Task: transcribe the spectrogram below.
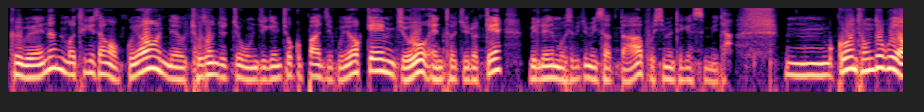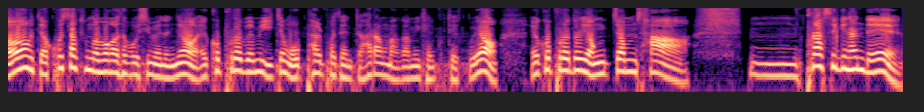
그 외에는 뭐 특이사항 없고요. 네, 조선주 쪽 움직임 조금 빠지고요. 게임주, 엔터주 이렇게 밀리는 모습이 좀 있었다 보시면 되겠습니다. 음, 뭐 그런 정도고요. 자, 코스닥 쪽 넘어가서 보시면은요. 에코프로뱀이 2.58% 하락 마감이 결국 됐고요. 에코프로도 0.4 음, 플러스긴 한데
